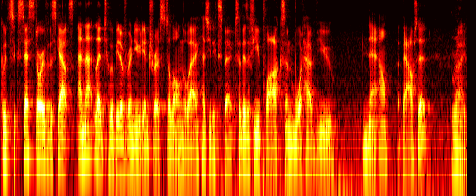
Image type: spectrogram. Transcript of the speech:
good success story for the scouts. And that led to a bit of renewed interest along the way, as you'd expect. So there's a few plaques and what have you now about it. Right.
